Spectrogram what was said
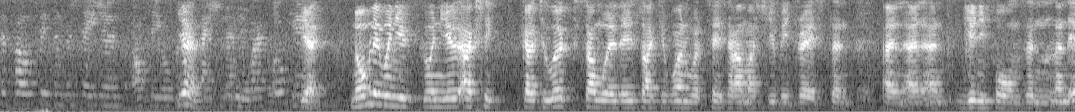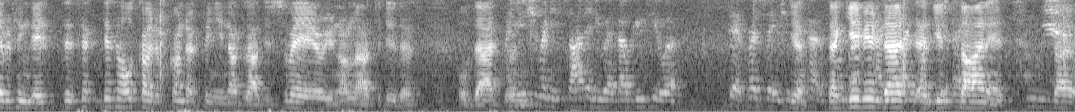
the policies and procedures of the organisation that you work for? Yeah. yeah. Normally, when you when you actually go to work somewhere, there's like a one what says how much you be dressed and and, and, and uniforms and, and everything. There's there's a, there's a whole code of conduct thing. You're not allowed to swear. You're not allowed to do this or that. And And usually when you start anywhere, they'll give you a, their procedures and yeah, code of they give you that they want and you sign it. Mm. Yeah, So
